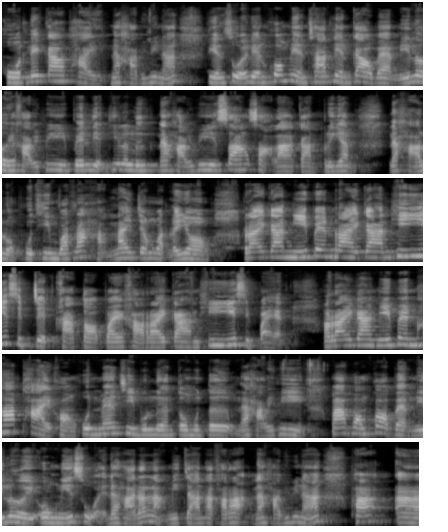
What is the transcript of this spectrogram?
โค้ดเลขเก้าไทยนะคะ พี่ๆนะ เหรียญสวยเหรียญคมเหรียญชัดเหรียญเก่าแบบนี้เลยค่ะ พี่ๆเป็นเหรียญที่ระลึกนะคะ พี่ๆสร้างศาลาการเปลี่ยนนะคะ หลวงปู่ทิมวัดละหารไร่จังหวัดระยอง รายการนี้เป็นรายการที่ 27 ค่ะ ต่อไปค่ะ รายการที่ 28 รายการนี้เป็นภาพถ่ายของคุณแม่ชีบุญเรือนโตมุญเติมนะคะพี่พี่มาพร้อมกรอบแบบนี้เลยองค์นี้สวยนะคะ ด้านหลังมีจานอักขระนะคะ พี่พี่นะพระอ่า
